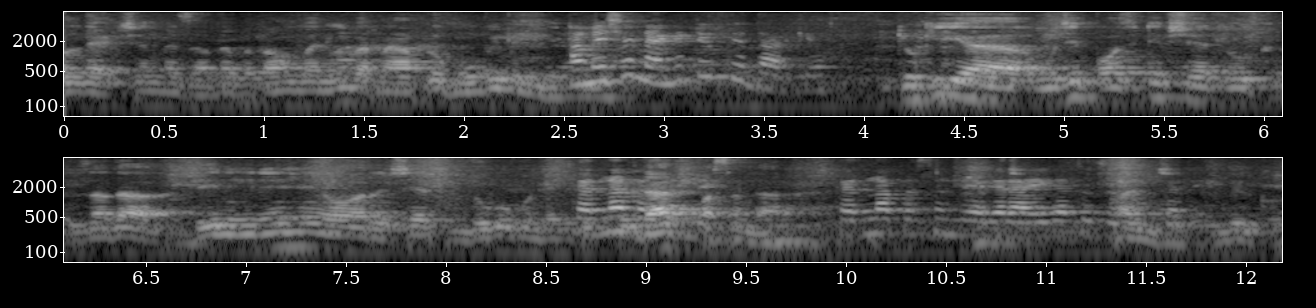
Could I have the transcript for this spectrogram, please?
all the action मैं ज़्यादा बताऊँगा नहीं वरना आप लोग मूवी में ही हमेशा नेगेटिव किरदार क्यों? क्योंकि uh, मुझे पॉजिटिव शायद लोग ज़्यादा दे नहीं रहे हैं और शायद लोगों को किरदार पसंद आ रहा है। करना पसंद है अगर आएगा तो हाँ जी बिल्कुल।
